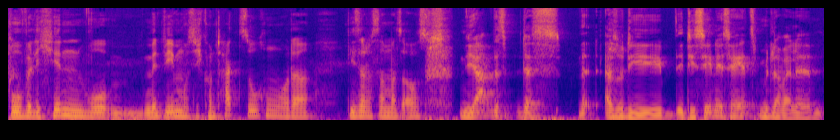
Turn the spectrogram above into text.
Wo will ich hin? Wo, mit wem muss ich Kontakt suchen? Oder wie sah das damals aus? Ja, das, das, also die, die Szene ist ja jetzt mittlerweile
